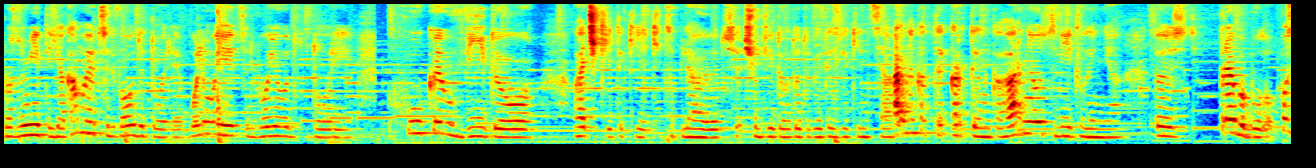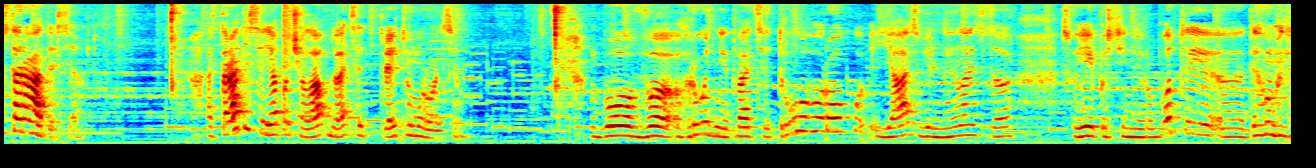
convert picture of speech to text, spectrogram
розуміти, яка моя цільова аудиторія, болі моєї цільової аудиторії, хуки в відео, гачки такі, які цепляють, щоб відео додивитись до кінця. Гарна картинка, гарне освітлення. Тобто треба було постаратися. А старатися я почала в 23-му році. Бо в грудні 22-го року я звільнилась з своєї постійної роботи, е, де у мене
